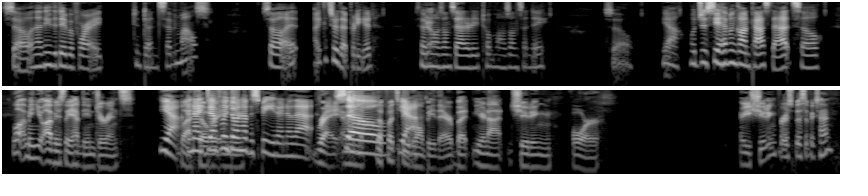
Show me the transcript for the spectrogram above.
So, and I think the day before I had done seven miles. So I, I consider that pretty good. Seven Yeah. miles on Saturday, 12 miles on Sunday. So yeah, we'll just see. I haven't gone past that. So Well, I mean, you obviously have the endurance, yeah, and I definitely in don't have the speed. I know that. right? So I mean, the, the foot speed yeah. won't be there, but you're not shooting for. Are you shooting for a specific time?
